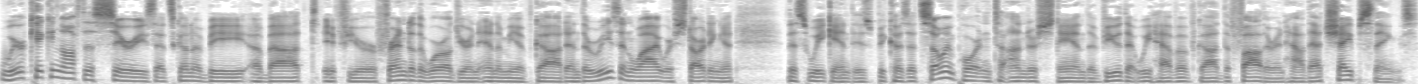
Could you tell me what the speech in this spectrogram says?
we're kicking off this series that's going to be about if you're a friend of the world, you're an enemy of God. And the reason why we're starting it this weekend is because it's so important to understand the view that we have of God the Father and how that shapes things.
